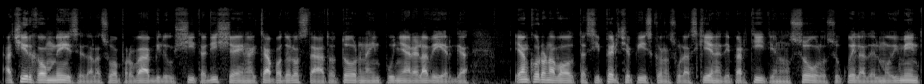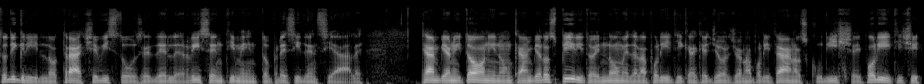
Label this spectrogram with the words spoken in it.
A circa un mese dalla sua probabile uscita di scena, il capo dello Stato torna a impugnare la verga e ancora una volta si percepiscono sulla schiena dei partiti e non solo su quella del movimento di Grillo tracce vistose del risentimento presidenziale. Cambiano i toni, non cambia lo spirito, è in nome della politica che Giorgio Napolitano scudisce i politici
